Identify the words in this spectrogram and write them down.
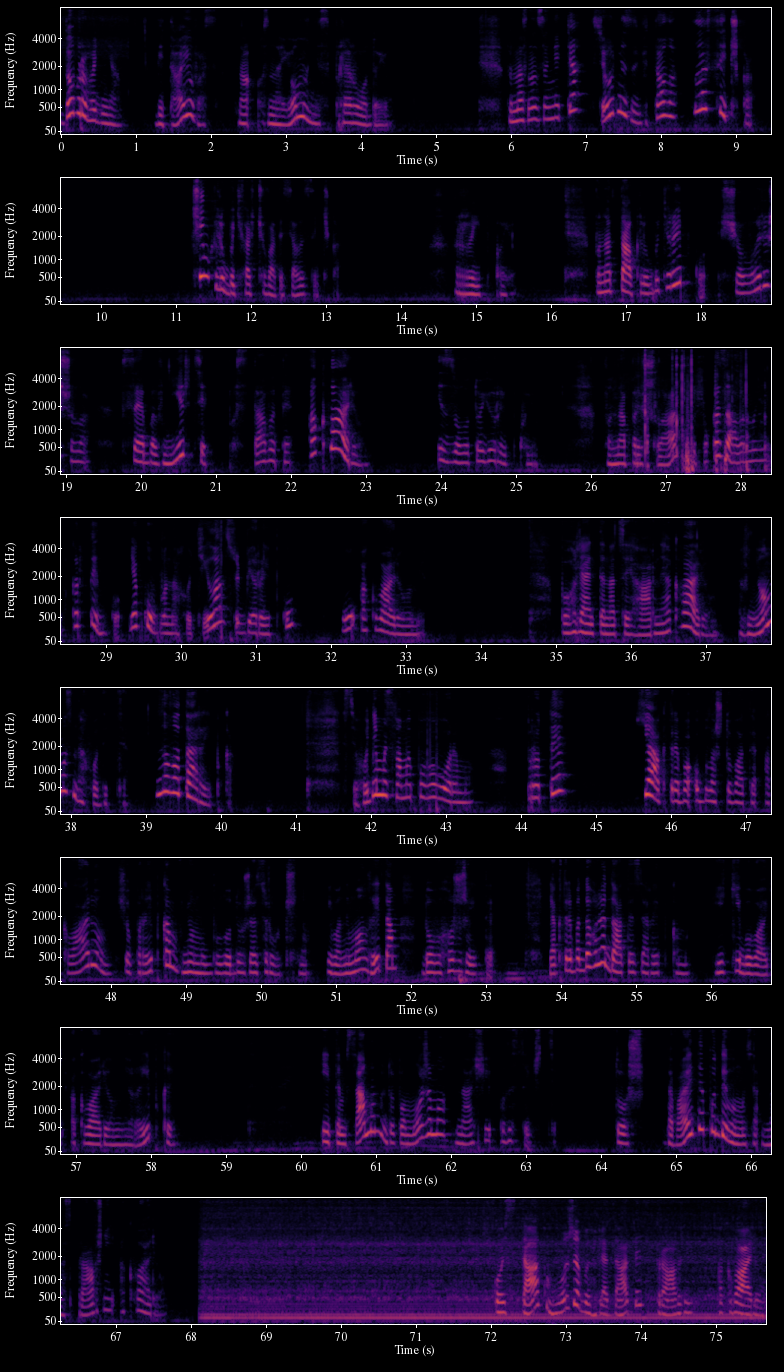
Доброго дня! Вітаю вас на ознайомленні з природою. До нас на заняття сьогодні завітала лисичка. Чим любить харчуватися лисичка? Рибкою. Вона так любить рибку, що вирішила в себе в нірці поставити акваріум із золотою рибкою. Вона прийшла і показала мені картинку, яку б вона хотіла собі рибку у акваріумі. Погляньте на цей гарний акваріум. В ньому знаходиться золота рибка. Сьогодні ми з вами поговоримо про те, як треба облаштувати акваріум, щоб рибкам в ньому було дуже зручно і вони могли там довго жити. Як треба доглядати за рибками, які бувають акваріумні рибки, і тим самим допоможемо нашій лисичці. Тож, давайте подивимося на справжній акваріум. Ось так може виглядати справжній акваріум.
